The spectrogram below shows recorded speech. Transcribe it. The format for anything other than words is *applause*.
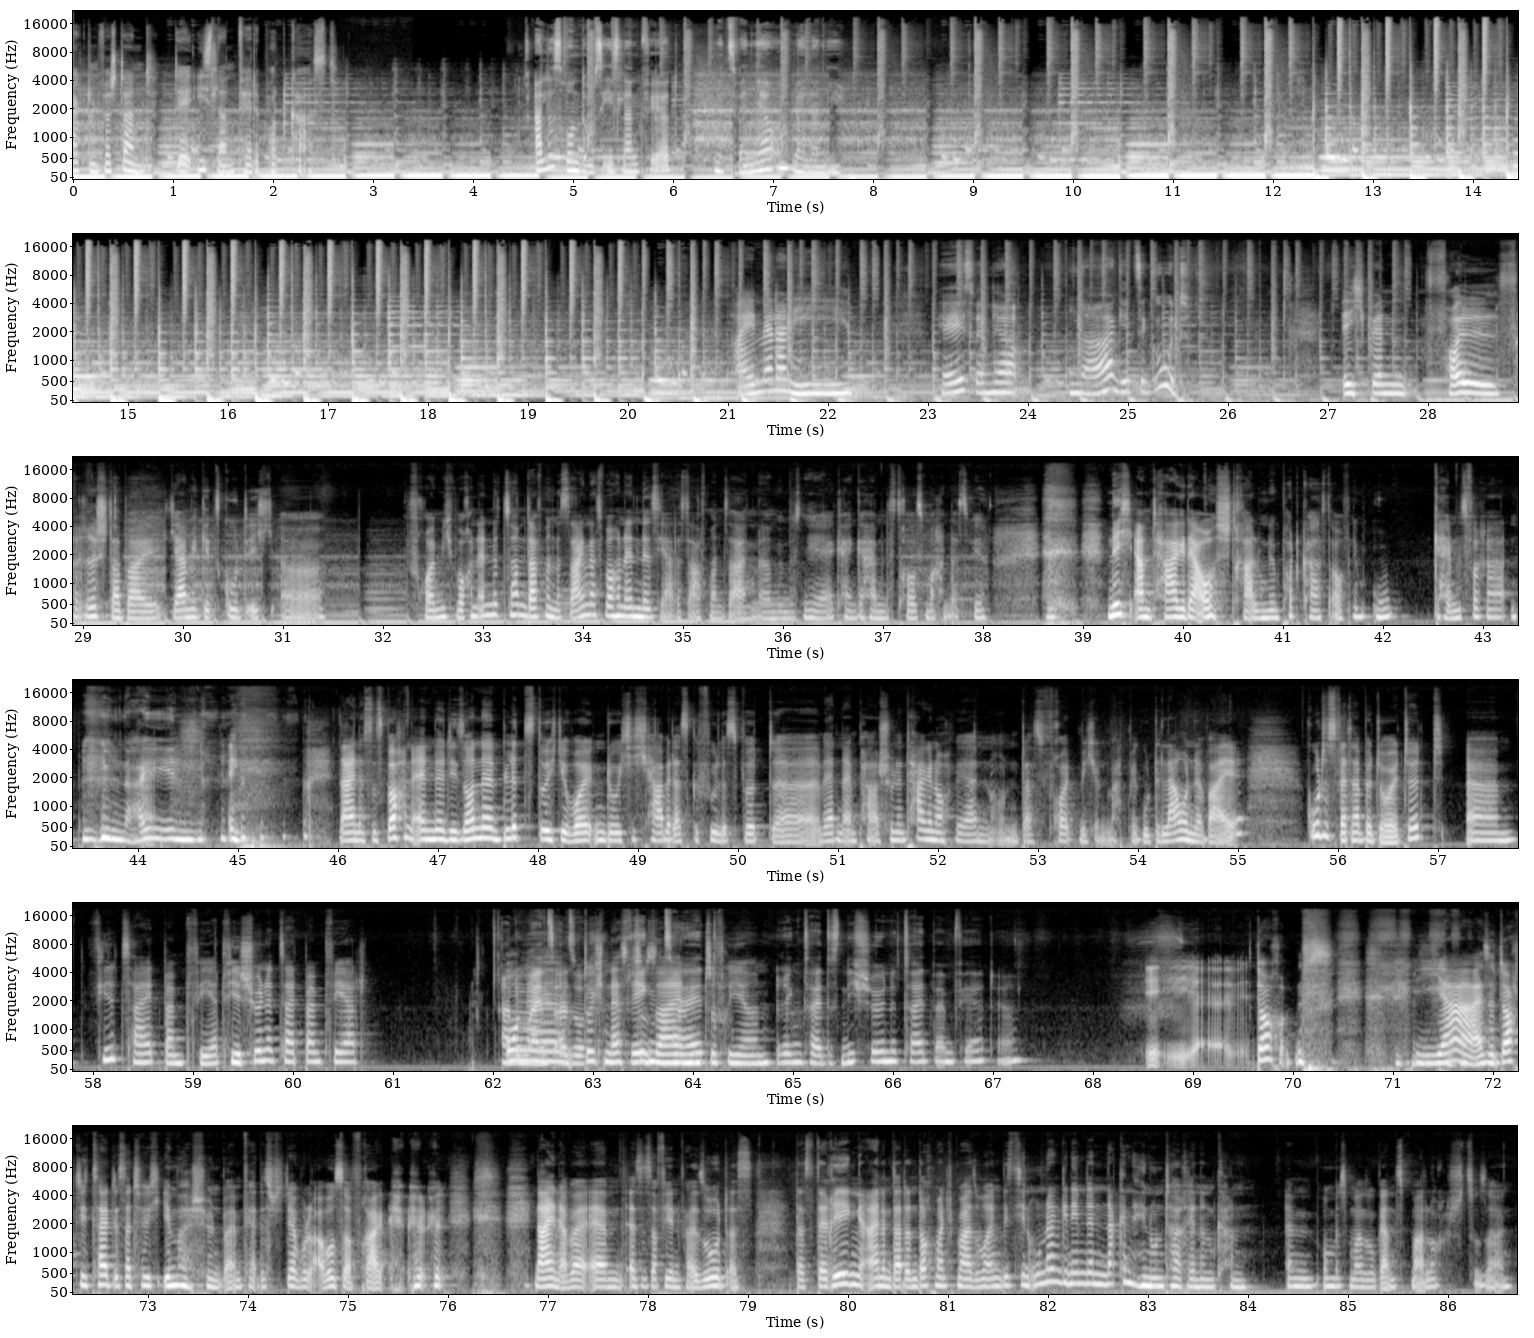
Takt und Verstand, der Islandpferde-Podcast. Alles rund ums Islandpferd mit Svenja und Melanie. Hi Melanie. Hey Svenja, na, geht's dir gut? Ich bin voll frisch dabei. Ja, mir geht's gut. Ich äh, freue mich, Wochenende zu haben. Darf man das sagen, dass Wochenende ist? Ja, das darf man sagen. Ne? Wir müssen hier ja kein Geheimnis draus machen, dass wir *laughs* nicht am Tage der Ausstrahlung den Podcast aufnehmen. Uh, Geheimnis verraten. *laughs* Nein. *laughs* Nein, es ist Wochenende, die Sonne blitzt durch die Wolken durch. Ich habe das Gefühl, es wird, äh, werden ein paar schöne Tage noch werden und das freut mich und macht mir gute Laune, weil gutes Wetter bedeutet ähm, viel Zeit beim Pferd, viel schöne Zeit beim Pferd. Ah, du ohne meinst also durchnässt zu sein, zu frieren. Regenzeit ist nicht schöne Zeit beim Pferd, ja? Äh, Doch, *laughs* ja, also doch, die Zeit ist natürlich immer schön beim Pferd. Das steht ja wohl außer Frage. *laughs* Nein, aber ähm, es ist auf jeden Fall so, dass, dass der Regen einem da dann doch manchmal so ein bisschen unangenehm den Nacken hinunterrennen kann. Ähm, um es mal so ganz malerisch zu sagen.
